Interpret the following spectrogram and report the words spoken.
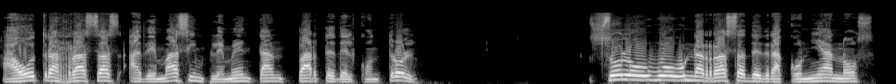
A otras razas además implementan parte del control. Solo hubo una raza de draconianos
